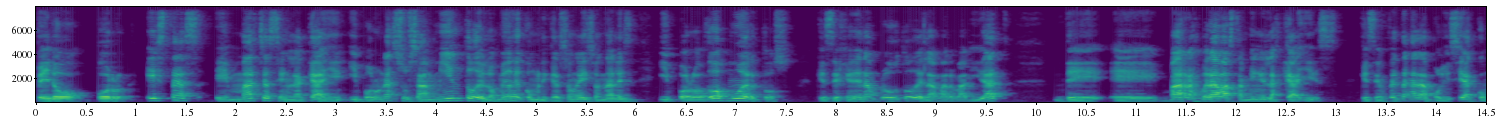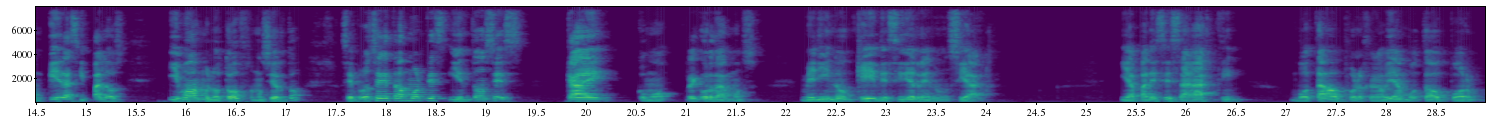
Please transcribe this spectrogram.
pero por estas eh, marchas en la calle y por un asusamiento de los medios de comunicación adicionales y por los dos muertos que se generan producto de la barbaridad de eh, barras bravas también en las calles, que se enfrentan a la policía con piedras y palos y bombas molotov, ¿no es cierto? Se producen estas muertes y entonces cae, como recordamos, Merino que decide renunciar. Y aparece Sagasti, votado por los que no habían votado por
